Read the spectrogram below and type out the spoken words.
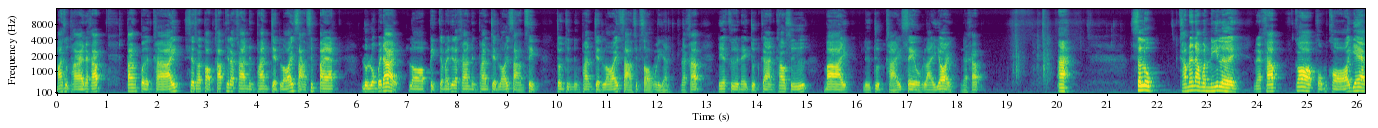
มาสุดท้ายนะครับ ตั้งเปิดขายเซลล์ตอบครับที่ราคา 1,738 หลุดลงไปได้ รอปิดกำไรที่ราคา 1,730 จนถึง 1,732 เหรียญนะครับนี่คือในจุดการเข้าซื้อบายหรือจุดขายเซลล์รายย่อยนะครับอะสรุปคำแนะนำวันนี้เลยนะครับ ก็ผมขอแยก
